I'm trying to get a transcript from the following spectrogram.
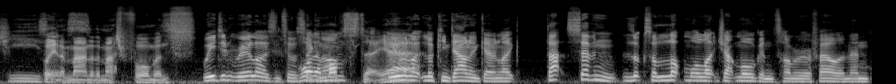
Jesus. put in a man of the match performance. We didn't realise until the What a second half. monster, yeah. We were like looking down and going like, that seven looks a lot more like Jack Morgan, Tommy Reffell, and then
